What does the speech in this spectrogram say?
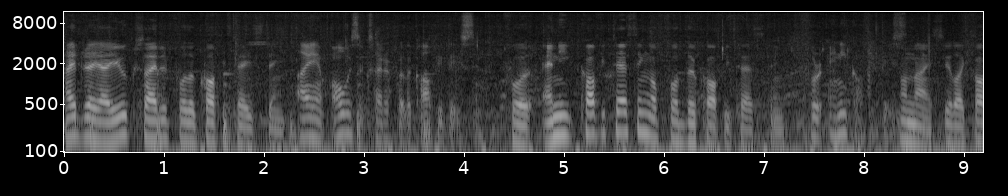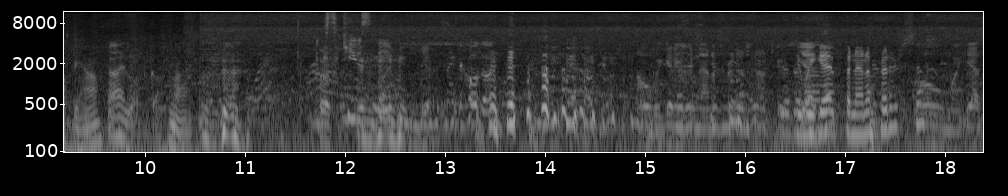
Hi Jay, are you excited for the coffee tasting? I am always excited for the coffee tasting. For any coffee tasting or for the coffee tasting? For any coffee tasting. Oh nice, you like coffee, huh? I love coffee. Nice. Excuse me. Hold on. Oh, we're getting banana fritters now too. Did we get banana fritters? still? Oh my, yes.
